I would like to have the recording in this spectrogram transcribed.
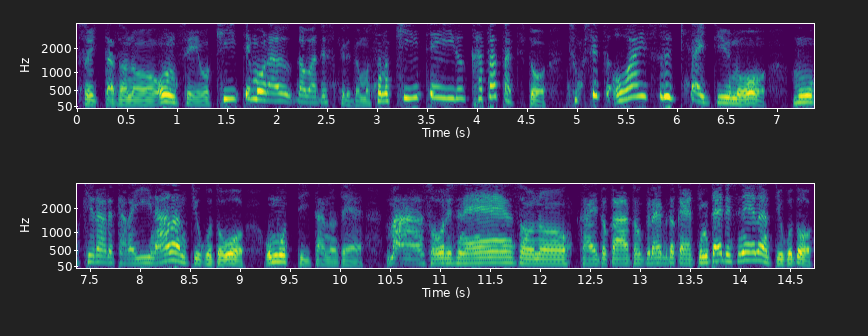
そういったその音声を聞いてもらう側ですけれども、その聞いている方たちと直接お会いする機会っていうのを設けられたらいいな、なんていうことを思っていたので、まあそうですね、その、会とかトークライブとかやってみたいですね、なんていうことを、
